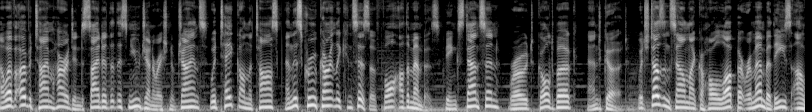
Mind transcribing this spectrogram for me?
However, over time, Haradin decided that this new generation of giants would take on the task, and this crew currently consists of four other members, being Stansen, Road, Goldberg, and Gerd. Which doesn't sound like a whole lot, but remember, these are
